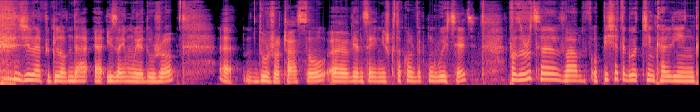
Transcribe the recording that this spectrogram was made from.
źle wygląda e, i zajmuje dużo, e, dużo czasu, więcej niż ktokolwiek mógłby chcieć. Podrzucę Wam w opisie tego odcinka link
